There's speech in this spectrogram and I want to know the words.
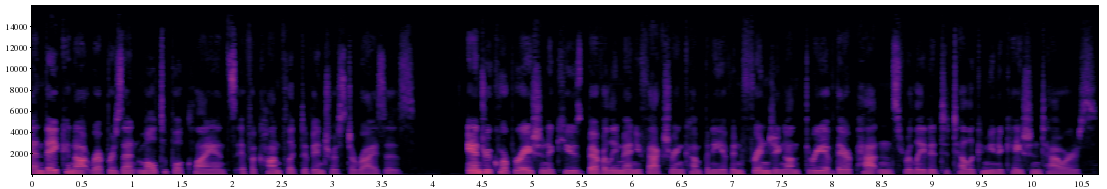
and they cannot represent multiple clients if a conflict of interest arises. Andrew Corporation accused Beverly Manufacturing Company of infringing on three of their patents related to telecommunication towers.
